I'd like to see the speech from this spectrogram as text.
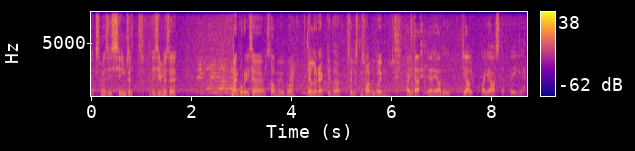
eks me siis ilmselt esimese mängureisi ajal saame juba jälle rääkida sellest, mis vahepeal toimunud. aitäh ja head uut jalgpalliaastat kõigile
